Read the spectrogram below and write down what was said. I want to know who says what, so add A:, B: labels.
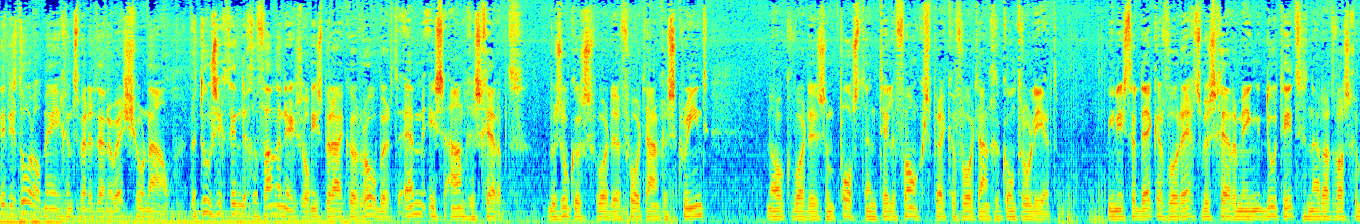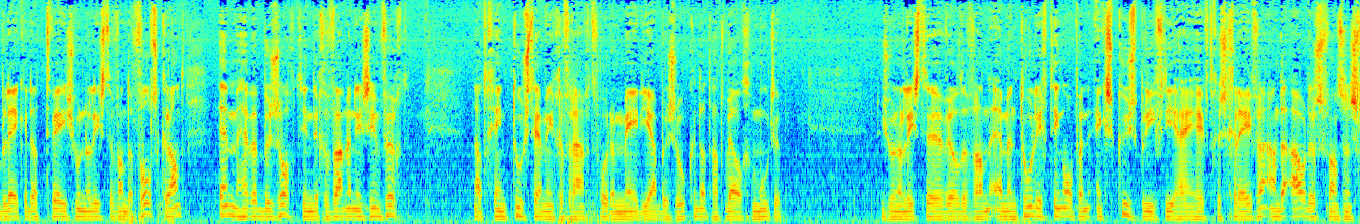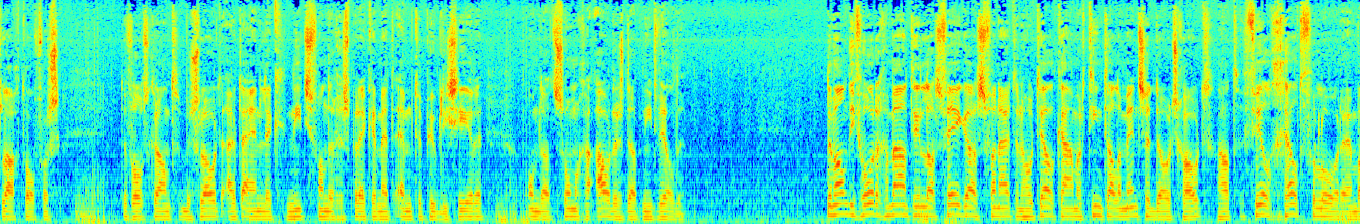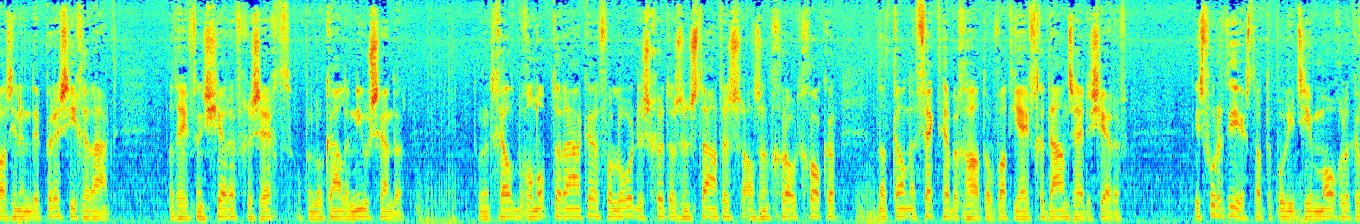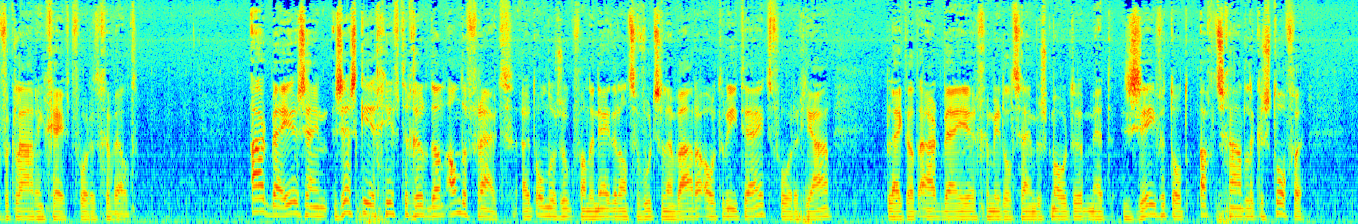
A: Dit is Doral Megens met het NOS-journaal. Het toezicht in de gevangenis op misbruiker Robert M. is aangescherpt. Bezoekers worden voortaan gescreend... en ook worden zijn post- en telefoongesprekken voortaan gecontroleerd. Minister Dekker voor Rechtsbescherming doet dit... nadat was gebleken dat twee journalisten van de Volkskrant... M. hebben bezocht in de gevangenis in Vught. Hij had geen toestemming gevraagd voor een mediabezoek... en dat had wel gemoeten. Journalisten wilden van M een toelichting op een excuusbrief die hij heeft geschreven aan de ouders van zijn slachtoffers. De Volkskrant besloot uiteindelijk niets van de gesprekken met M te publiceren, omdat sommige ouders dat niet wilden. De man die vorige maand in Las Vegas vanuit een hotelkamer tientallen mensen doodschoot, had veel geld verloren en was in een depressie geraakt. Dat heeft een sheriff gezegd op een lokale nieuwszender. Toen het geld begon op te raken, verloor de schutter zijn status als een groot gokker. Dat kan effect hebben gehad op wat hij heeft gedaan, zei de sheriff. Het is voor het eerst dat de politie een mogelijke verklaring geeft voor het geweld. Aardbeien zijn zes keer giftiger dan ander fruit. Uit onderzoek van de Nederlandse Voedsel- en Warenautoriteit vorig jaar... blijkt dat aardbeien gemiddeld zijn besmoten met 7 tot 8 schadelijke stoffen.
